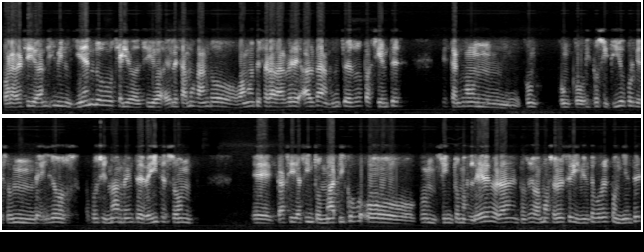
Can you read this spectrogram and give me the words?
para ver si van disminuyendo, si, si le estamos dando, vamos a empezar a darle alta a muchos de esos pacientes que están con, con, con COVID positivo, porque son de ellos aproximadamente 20 son eh, casi asintomáticos o con síntomas leves, ¿verdad? Entonces vamos a hacer el seguimiento correspondiente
